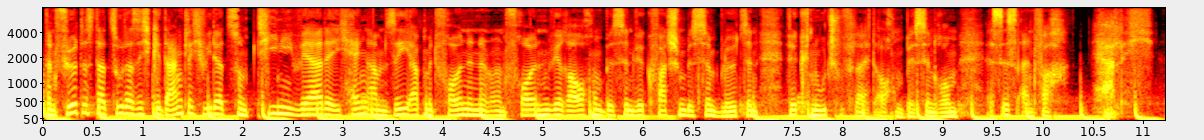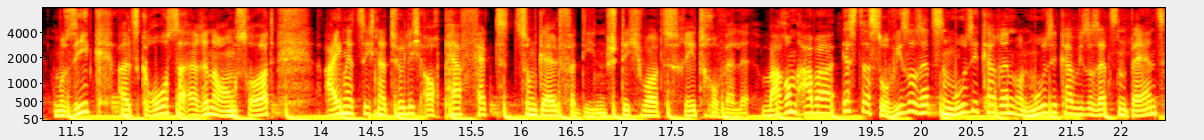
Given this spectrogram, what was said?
dann führt es dazu, dass ich gedanklich wieder zum Teenie werde. Ich hänge am See ab mit Freundinnen und Freunden. Wir rauchen ein bisschen, wir quatschen ein bisschen Blödsinn, wir knutschen vielleicht auch ein bisschen rum. Es ist einfach herrlich. Musik als großer Erinnerungsort eignet sich natürlich auch perfekt zum Geldverdienen. Stichwort Retrowelle. Warum aber ist das so? Wieso setzen Musikerinnen und Musiker, wieso setzen Bands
